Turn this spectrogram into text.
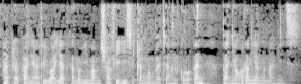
Ada banyak riwayat kalau Imam Syafi'i sedang membaca Al-Quran, banyak orang yang menangis.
